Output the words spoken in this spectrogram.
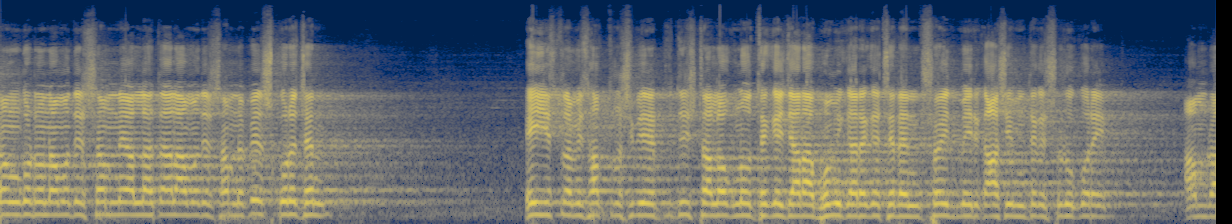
সংগঠন আমাদের সামনে, আল্লাহ তালা আমাদের সামনে পেশ করেছেন। এই ইসলামী ছাত্র শিবিরের প্রতিষ্ঠা লগ্ন থেকে যারা ভূমিকা রেখেছিলেন, শহীদ মীর কাসিম থেকে শুরু করে আমরা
